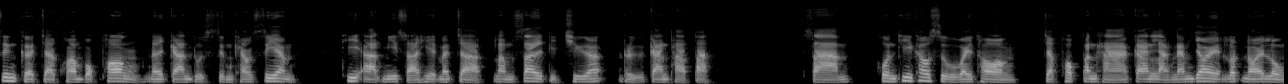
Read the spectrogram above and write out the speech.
ซึ่งเกิดจากความบกพร่องในการดูดซึมแคลเซียม ที่อาจมีสาเหตุมาจากลำไส้ติดเชื้อหรือการผ่าตัด 3. คนที่เข้าสู่วัยทอง จะพบปัญหาการหลั่งน้ำย่อยลดน้อยลง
